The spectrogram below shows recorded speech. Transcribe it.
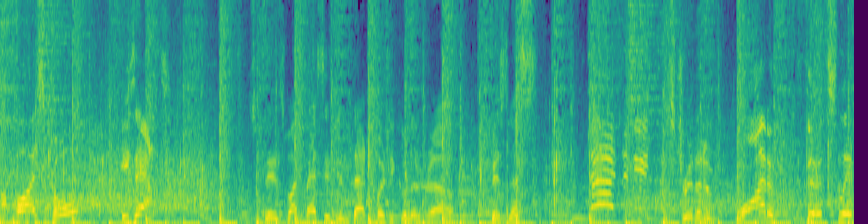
Umpire's call is out. So there's one message in that particular uh, business. That's driven him wide of third slip.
